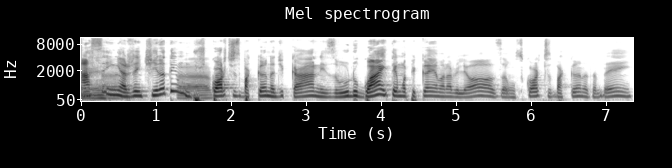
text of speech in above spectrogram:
Ah, sim, a Argentina tem uns Ah. cortes bacanas de carnes. O Uruguai tem uma picanha maravilhosa, uns cortes bacanas também.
